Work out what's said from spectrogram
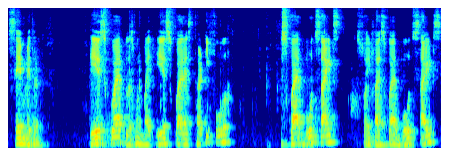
same method. A square plus 1 by a square is 34 square both sides. So if i square both sides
